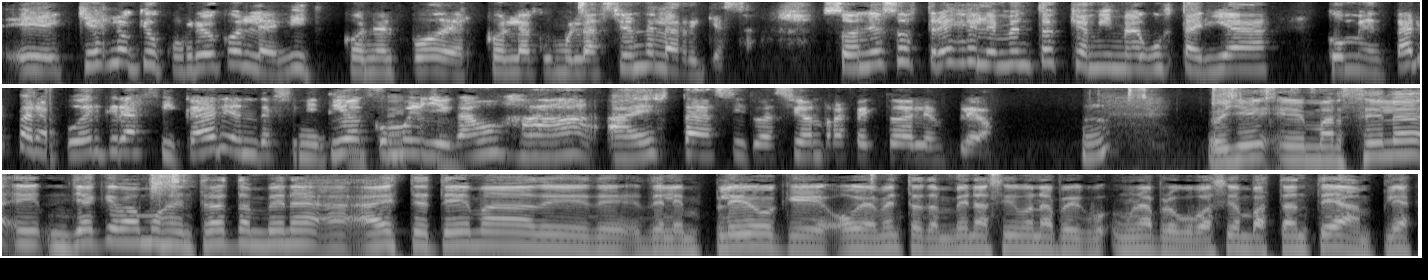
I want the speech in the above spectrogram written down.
Eh, ¿Qué es lo que ocurrió con la élite, con el poder, con la acumulación de la riqueza? Son esos tres elementos que a mí me gustaría comentar para poder graficar, en definitiva, cómo llegamos a, a esta situación respecto del empleo. ¿Mm? Oye, eh, Marcela, eh, ya que vamos a entrar también a, a este tema de, de- del empleo, que obviamente también ha sido una, una preocupación bastante amplia.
